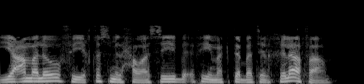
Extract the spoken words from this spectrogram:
يعمل في قسم الحواسيب في مكتبة الخلافة.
